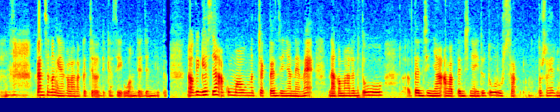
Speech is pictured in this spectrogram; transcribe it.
Kan seneng ya kalau anak kecil dikasih uang jajan gitu. Nah oke okay guys ya. Aku mau ngecek tensinya nenek. Nah kemarin tuh eh, tensinya alat tensinya itu tuh rusak. Terus akhirnya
